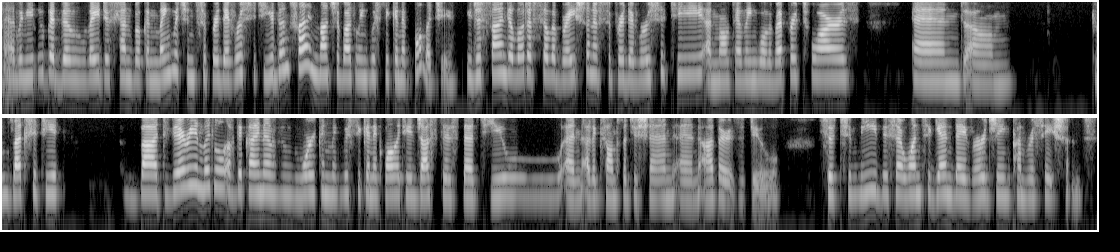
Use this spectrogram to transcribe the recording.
and when you look at the latest handbook on language and super diversity, you don't find much about linguistic inequality. You just find a lot of celebration of super diversity and multilingual repertoires and um, complexity, but very little of the kind of work in linguistic inequality and justice that you and Alexandre Duchêne and others do. So to me, these are once again diverging conversations.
